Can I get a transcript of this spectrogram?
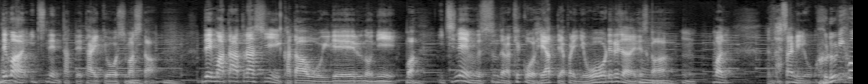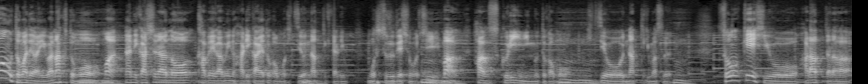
でまあ1年経って退去しました、でまた新しい方を入れるのに、まあ、1年住んだら結構部屋ってやっぱり汚れるじゃないですか、うん。まあさにフルリフォームとまでは言わなくとも、うん。まあ、何かしらの壁紙の張り替えとかも必要になってきたりもするでしょうし、うん。まあ、ハウスクリーニングとかも必要になってきます、うん。うんその経費を払ったら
